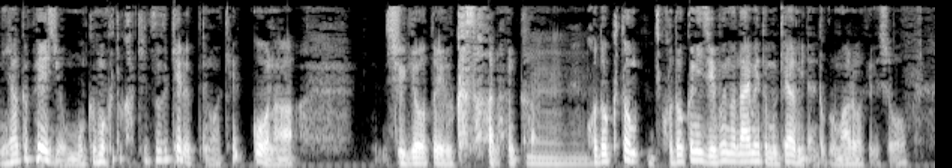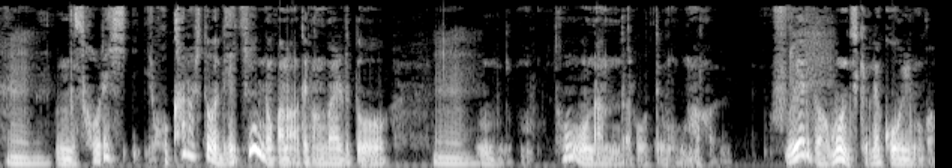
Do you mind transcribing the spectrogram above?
200ページを黙々と書き続けるっていうのは結構な修行というかさ、なんうか、ん。孤独と、孤独に自分の内面と向き合うみたいなところもあるわけでしょ？うん。うん、それ、他の人ができんのかなって考えると、うん。うん、どうなんだろうって、まあ、増えるとは思うんですけどね、こういうのが。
